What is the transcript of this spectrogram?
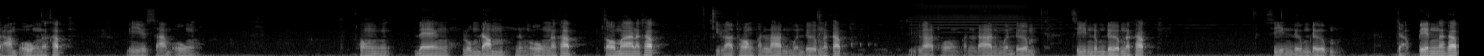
3 องค์นะครับ มีอยู่ 3 องค์ ทองแดงลมดำหนึ่งองค์นะครับ ต่อมานะครับศิลาทองพันล้านเหมือนเดิมนะครับศิลาทองพันล้านเหมือนเดิมซีนเดิมๆนะครับซีนเดิมๆจะเป็นนะครับ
